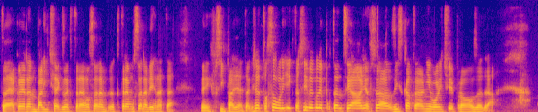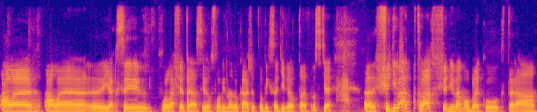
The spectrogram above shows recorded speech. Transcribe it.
To je jako jeden balíček, ze kterého se ne, kterému se nevyhnete v jejich případě. Takže to jsou lidi, kteří by byli potenciálně třeba získatelní voliči pro Zedra. Ale, ale jak si Lašete asi oslovit nedokáže, to bych se divil, to je prostě Eh, šedivá tvář v šedivém obleku, která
